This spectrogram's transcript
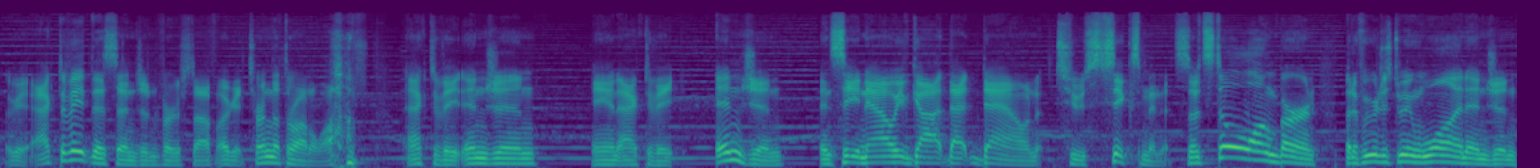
Okay, activate this engine first off. Okay, turn the throttle off. activate engine and activate engine. And see, now we've got that down to six minutes. So it's still a long burn, but if we were just doing one engine,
